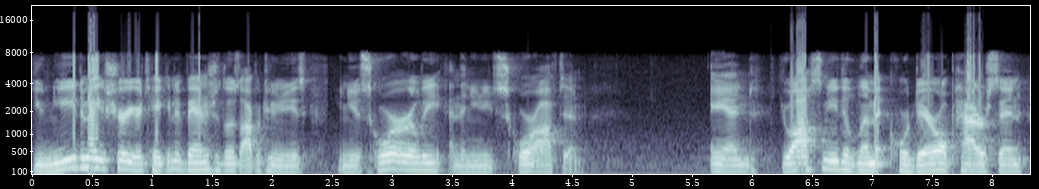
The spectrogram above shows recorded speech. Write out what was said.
You need to make sure you're taking advantage of those opportunities. You need to score early and then you need to score often. And you also need to limit Cordarrelle Patterson.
